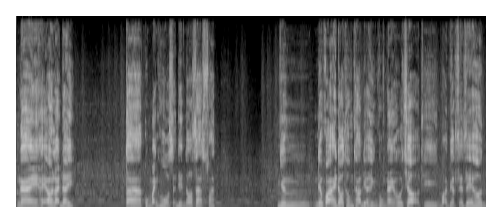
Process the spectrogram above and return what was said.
Ngài hãy ở lại đây. Ta cùng mãnh hổ sẽ đến đó giả soát. Nhưng nếu có ai đó thông thạo địa hình vùng này hỗ trợ thì mọi việc sẽ dễ hơn.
